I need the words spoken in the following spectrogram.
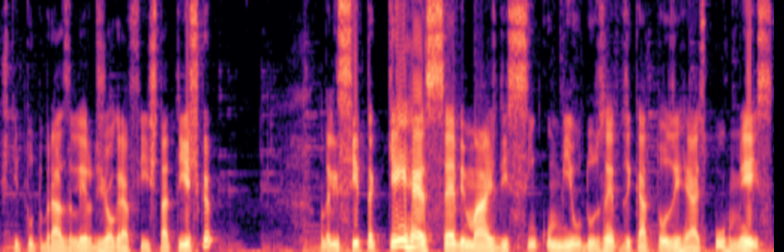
Instituto Brasileiro de Geografia e Estatística onde ele cita quem recebe mais de R$ 5.214 por mês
